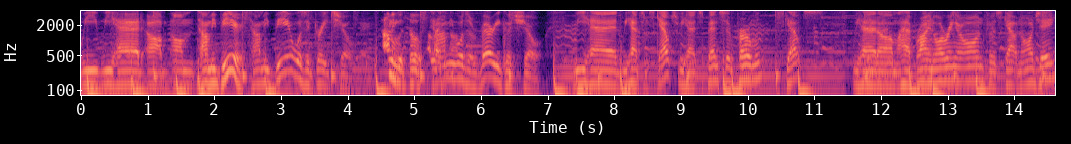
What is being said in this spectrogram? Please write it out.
We we had um, um Tommy Beer. Tommy Beer was a great show, man. Tommy was dope. I Tommy was a very good show. We had we had some scouts. We had Spencer Pearlman, scouts. We had um I had Brian Orringer on for Scout and RJ. Aye,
